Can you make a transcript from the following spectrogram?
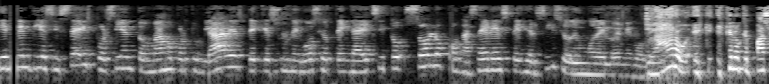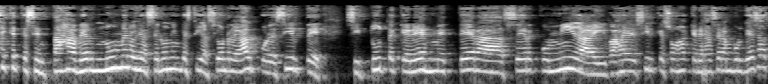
tienen 16% más oportunidades de que su negocio tenga éxito solo con hacer este ejercicio de un modelo de negocio. Claro, es que, es que lo que pasa es que te sentás a ver números y hacer una investigación real, por decirte, si tú te querés meter a hacer comida y vas a decir que son, querés hacer hamburguesas,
